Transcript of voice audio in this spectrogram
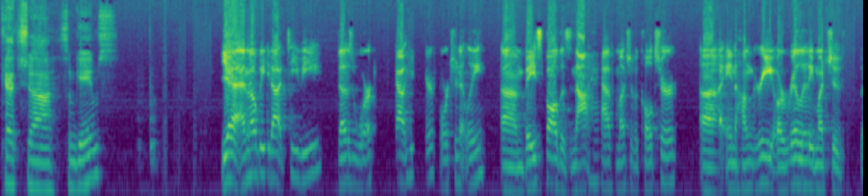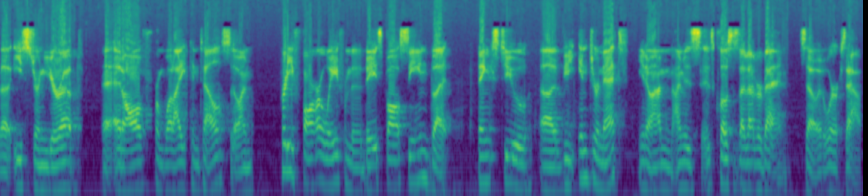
catch uh, some games? Yeah, MLB.TV does work out here. Fortunately, um, baseball does not have much of a culture uh, in Hungary or really much of uh, Eastern Europe at all, from what I can tell. So I'm pretty far away from the baseball scene, but thanks to uh, the internet, you know, I'm I'm as as close as I've ever been. So it works out.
